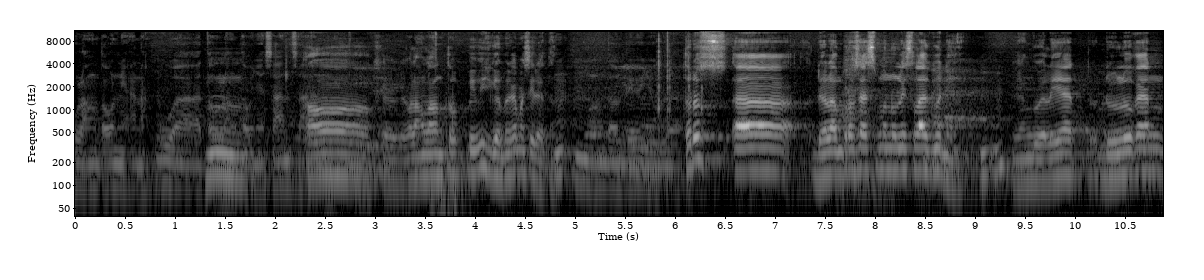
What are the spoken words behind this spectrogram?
ulang tahunnya anak gua atau ulang tahunnya Sansa Hmm. Oh, oke oke. Ulang-ulang tuh Piwi juga mereka masih datang. Mm, ulang tahun Piwi juga Terus eh, dalam proses menulis lagu nih, yang gue lihat dulu kan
